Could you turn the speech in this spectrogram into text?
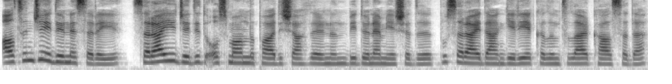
6. Edirne Sarayı, Sarayı Cedid Osmanlı padişahlarının bir dönem yaşadığı bu saraydan geriye kalıntılar kalsa da,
